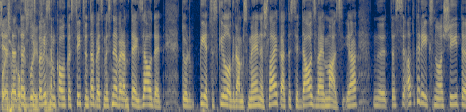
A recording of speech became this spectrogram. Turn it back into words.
šie, tas būs cits, pavisam jā. kaut kas cits, un tāpēc mēs nevaram teikt zaudēt tur 5 kg mēnešu laikā, tas ir daudz vai maz. Ja? Tas atkarīgs no šī, te,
